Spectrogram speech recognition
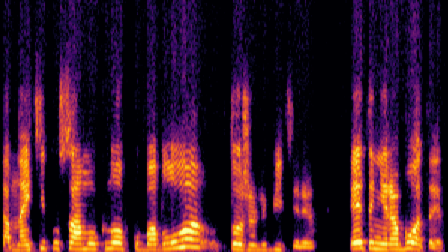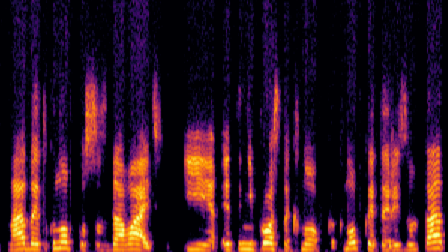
Там найти ту самую кнопку бабло, тоже любители, это не работает. Надо эту кнопку создавать. И это не просто кнопка. Кнопка – это результат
